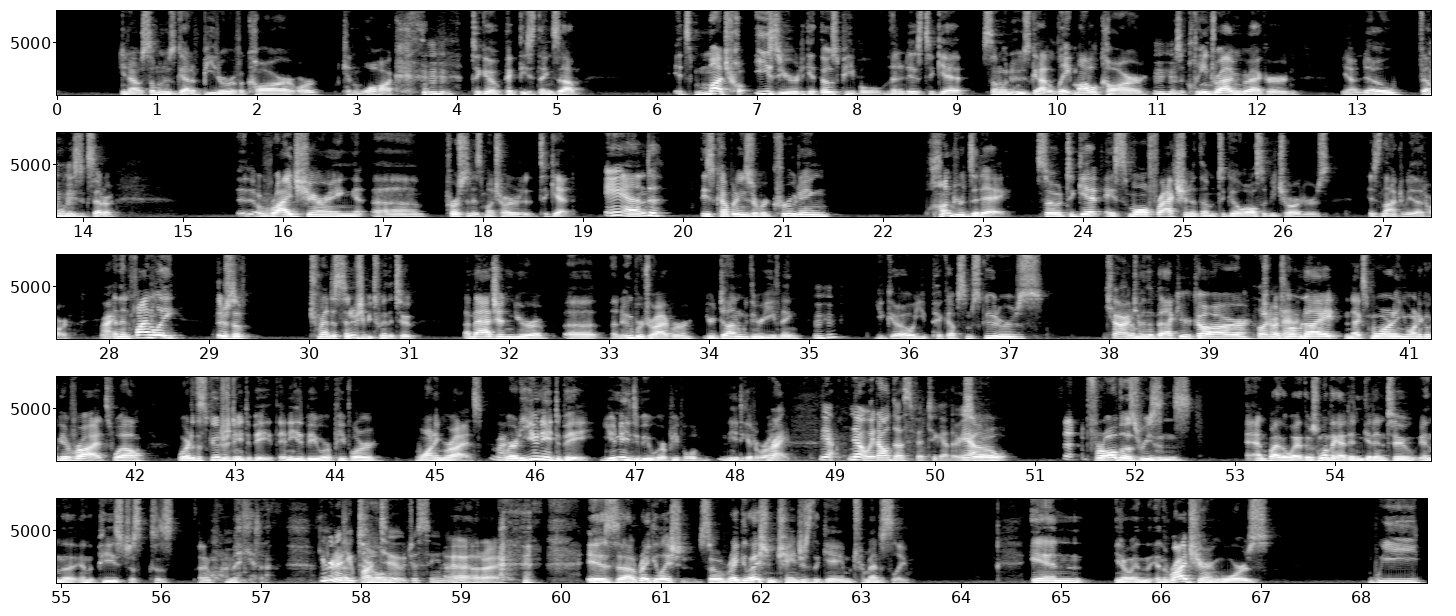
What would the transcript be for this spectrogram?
you know someone who's got a beater of a car or can walk Mm-hmm. to go pick these things up? it's much easier to get those people than it is to get someone who's got a late model car, Mm-hmm. has a clean driving record, you know, no felonies, et cetera. A ride sharing uh, person is much harder to get. And these companies are recruiting hundreds a day. So to get a small fraction of them to go also be chargers is not going to be that hard. Right. And then finally, there's a tremendous synergy between the two. Imagine you're a, uh, an Uber driver, you're done with your evening, Mm-hmm. you go, you pick up some scooters, Charge put them in the back of your car, 'em charge them back. overnight. Next morning, you want to go give rides. Well, where do the scooters need to be? They need to be where people are wanting rides. Where do you need to be? You need to be where people need to get a ride. Right. Yeah. No, it all does fit together. Yeah. So, uh, for all those reasons, and by the way, there's one thing I didn't get into in the in the piece just because I didn't want to make it. A, You're going to do part two, just so you know. All right. is uh, regulation. So regulation changes the game tremendously. In you know in in the ride sharing wars, we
